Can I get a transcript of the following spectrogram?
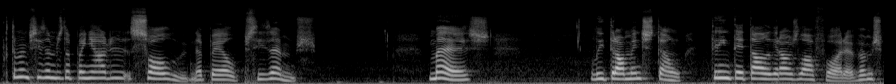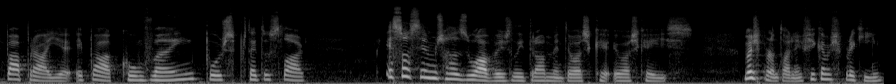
Porque também precisamos de apanhar sol na pele, precisamos. Mas, literalmente estão 30 e tal graus lá fora, vamos para a praia. É pá, convém pôr-se protetor solar. É só sermos razoáveis, literalmente, eu acho que, eu acho que é isso. Mas pronto, olhem, ficamos por aqui.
